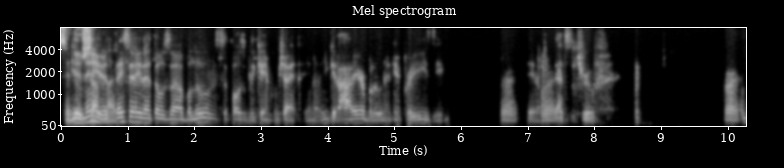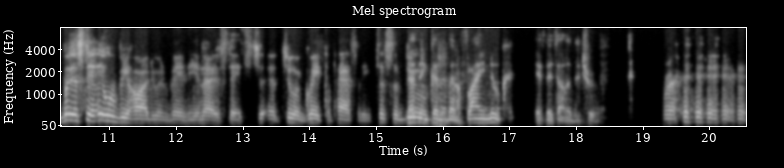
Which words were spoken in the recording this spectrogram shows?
to do something. Here, like they say that those uh, balloons supposedly came from China. You know, you get a hot air balloon in here pretty easy. Right. You know, right. that's the truth. Right, but it's still it would be hard to invade the United States to, uh, to a great capacity to subdue. That thing could have been a flying nuke if they're telling the truth. Right,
